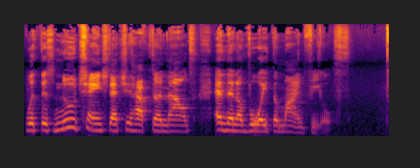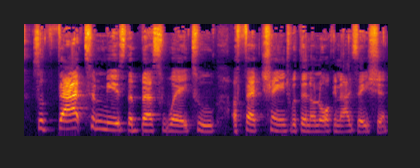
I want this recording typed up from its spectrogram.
with this new change that you have to announce and then avoid the minefields. So, that to me is the best way to affect change within an organization,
